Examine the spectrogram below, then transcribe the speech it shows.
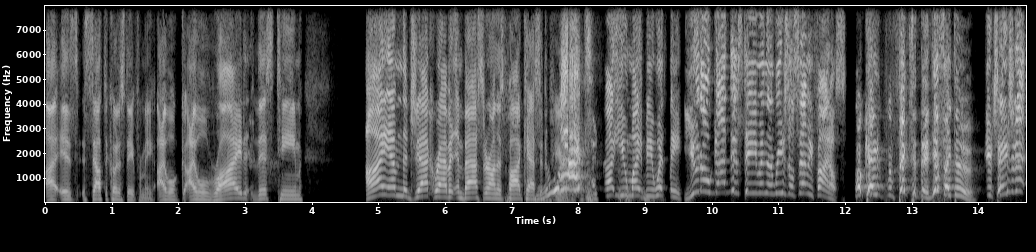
uh, is South Dakota State for me. I will I will ride this team. I am the Jackrabbit ambassador on this podcast. It appears. What? I thought you might be with me. You don't got in the regional semifinals. Okay, well, fix it then. Yes, I do. You're changing it.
